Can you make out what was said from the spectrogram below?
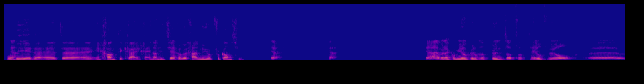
proberen het eh, in gang te krijgen. En dan niet zeggen, we gaan nu op vakantie. Ja, maar dan kom je ook weer op dat punt dat, dat heel veel eh,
